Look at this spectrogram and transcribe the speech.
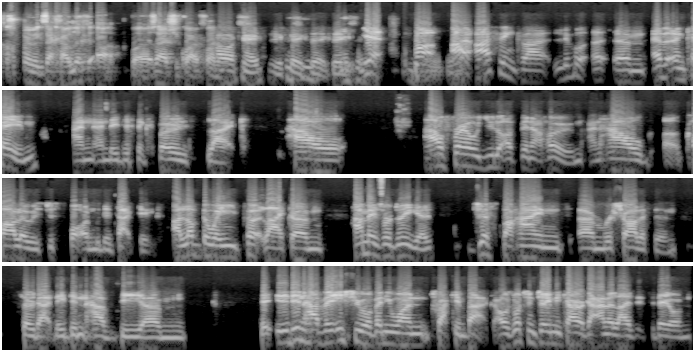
I can't remember exactly. I'll look it up, but it was actually quite funny. Oh, okay. okay, okay, okay. yeah, but I, I think like Liverpool, uh, um, Everton came and, and they just exposed like how how frail you lot have been at home and how uh, Carlo is just spot on with the tactics. I love the way he put like um, James Rodriguez just behind um, Richarlison so that they didn't have the um, they, they didn't have an issue of anyone tracking back. I was watching Jamie Carragher analyze it today on,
